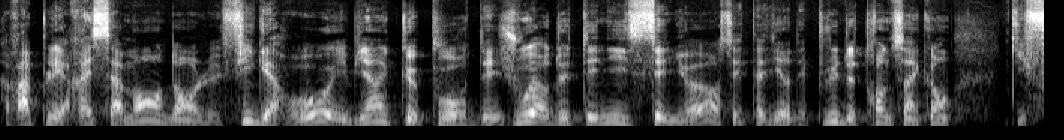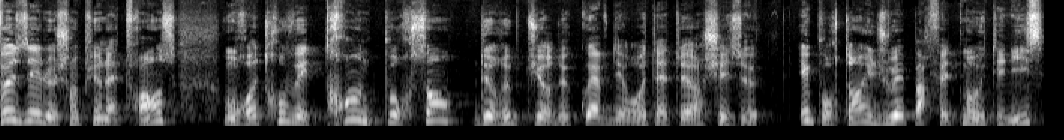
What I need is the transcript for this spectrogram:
rappelait récemment dans le Figaro eh bien, que pour des joueurs de tennis seniors, c'est-à-dire des plus de 35 ans qui faisaient le championnat de France, on retrouvait 30% de rupture de coiffe des rotateurs chez eux. Et pourtant, ils jouaient parfaitement au tennis.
